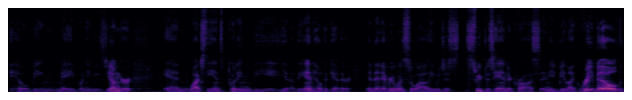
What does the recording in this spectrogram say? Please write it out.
hill being made when he was younger and watch the ants putting the you know the ant hill together and then every once in a while he would just sweep his hand across and he'd be like rebuild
